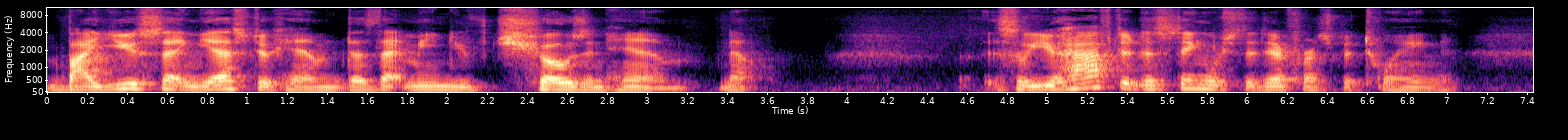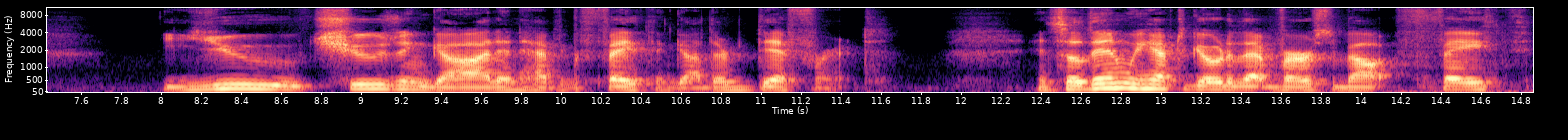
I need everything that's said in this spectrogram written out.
by you saying yes to Him, does that mean you've chosen Him? No. So you have to distinguish the difference between you choosing God and having faith in God. They're different. And so then we have to go to that verse about faith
